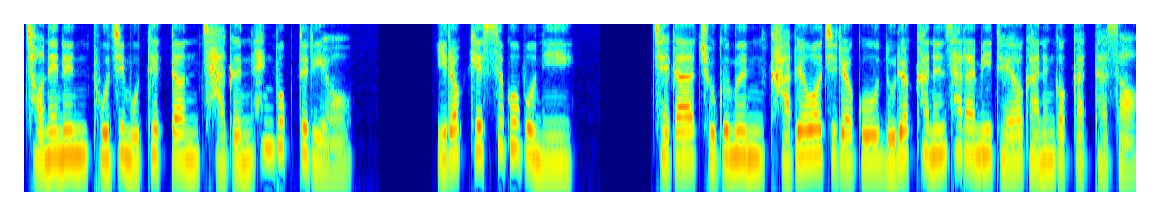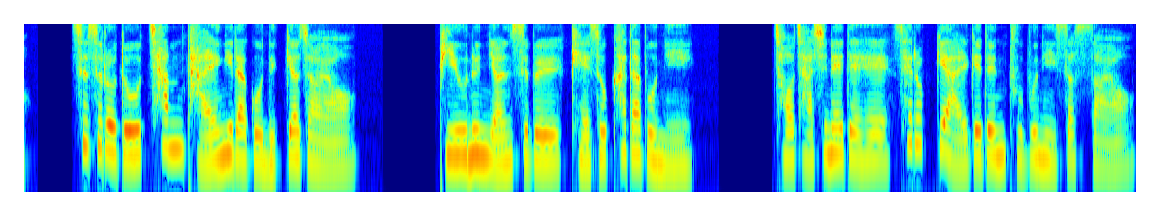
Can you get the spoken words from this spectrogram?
전에는 보지 못했던 작은 행복들이요. 이렇게 쓰고 보니 제가 조금은 가벼워지려고 노력하는 사람이 되어 가는 것 같아서 스스로도 참 다행이라고 느껴져요. 비우는 연습을 계속 하다 보니 저 자신에 대해 새롭게 알게 된 부분이 있었어요.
